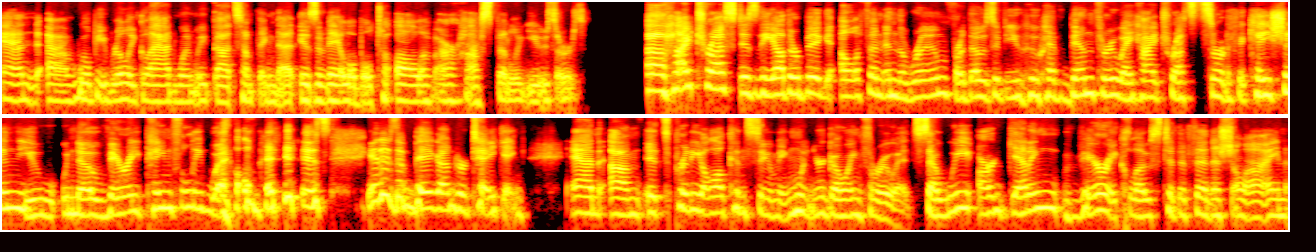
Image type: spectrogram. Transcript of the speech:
and uh, we'll be really glad when we've got something that is available to all of our hospital users. Uh, trust is the other big elephant in the room. For those of you who have been through a HITRUST certification, you know very painfully well that it is it is a big undertaking and um, it's pretty all consuming when you're going through it. So we are getting very close to the finish line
